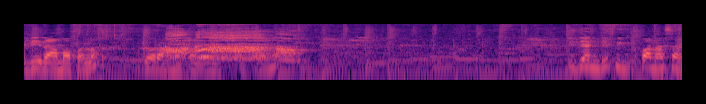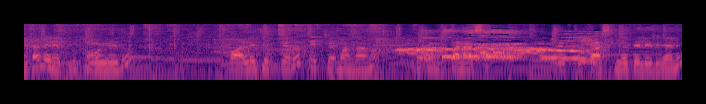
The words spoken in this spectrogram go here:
ఇది రామాపల్లం ఇటో రామాపల్లం వేసుకుంటాను. ఇదండి పింక్ పనాస అంట నేను ఎప్పుడు చూడలేదు. వాళ్ళే చెప్పారు తెచ్చేయమన్నాను. పింక్ పనాస. మరి ఎప్పుడు కాస్తుందో తెలియదు కానీ.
